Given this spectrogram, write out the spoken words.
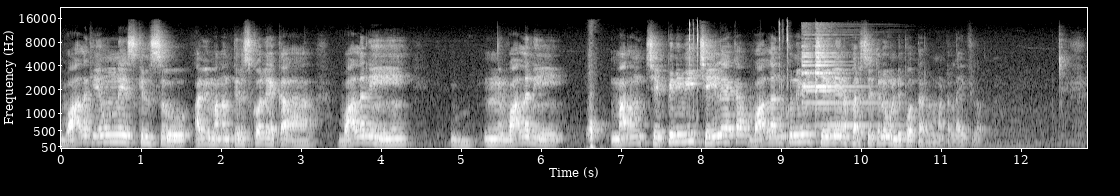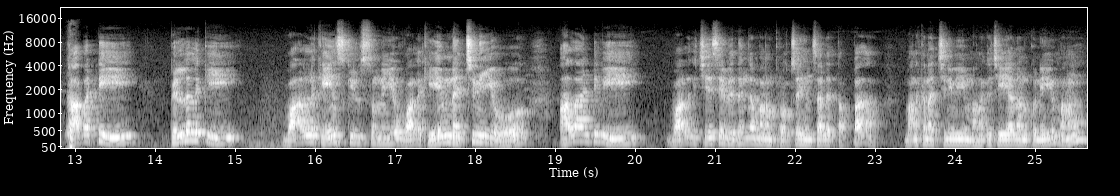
వాళ్ళకి ఏమున్నాయి స్కిల్స్ అవి మనం తెలుసుకోలేక వాళ్ళని వాళ్ళని మనం చెప్పినవి చేయలేక వాళ్ళు అనుకునేవి చేయలేని పరిస్థితులు ఉండిపోతారు అనమాట లైఫ్లో. కాబట్టి పిల్లలకి వాళ్ళకి ఏం స్కిల్స్ ఉన్నాయో వాళ్ళకి ఏం నచ్చినాయో అలాంటివి వాళ్ళకి చేసే విధంగా మనం ప్రోత్సహించాలి తప్ప మనకు నచ్చినవి మనకు చేయాలనుకునేవి మనం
